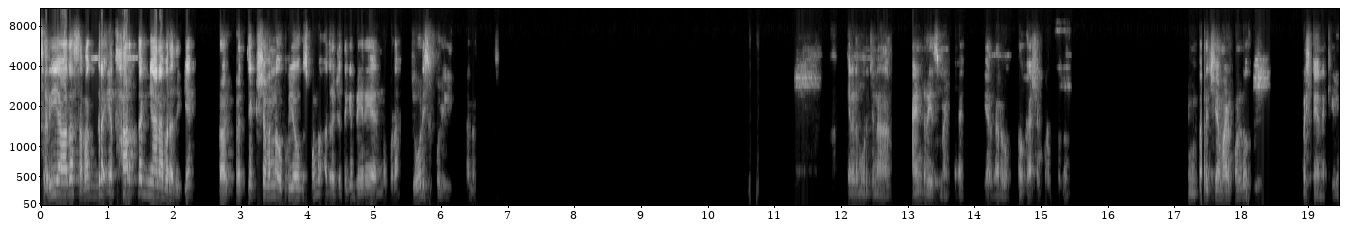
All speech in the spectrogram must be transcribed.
ಸರಿಯಾದ ಸಮಗ್ರ ಯಥಾರ್ಥ ಜ್ಞಾನ ಬರೋದಕ್ಕೆ ಪ್ರ- ಪ್ರತ್ಯಕ್ಷವನ್ನ ಉಪಯೋಗಿಸ್ಕೊಂಡು ಅದರ ಜೊತೆಗೆ ಬೇರೆಯನ್ನು ಕೂಡ ಜೋಡಿಸಿಕೊಳ್ಳಿ ಎರಡು ಮೂರು ಜನ ಹ್ಯಾಂಡ್ ರೇಸ್ ಮಾಡ್ತಾರೆ. ಯಾರಿಗಾರು ಅವಕಾಶ ಕೊಡ್ಬೋದು. ನಿಮ್ ಪರಿಚಯ ಮಾಡ್ಕೊಂಡು ಪ್ರಶ್ನೆಯನ್ನ ಕೇಳಿ.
